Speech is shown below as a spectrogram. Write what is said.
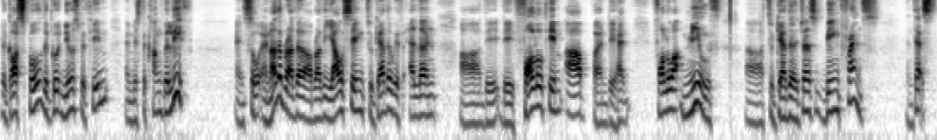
the gospel, the good news with him, and Mr. Kang believed. And so another brother, our brother Yao Sing, together with Alan, uh, they, they followed him up and they had follow up meals uh, together, just being friends. And that's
